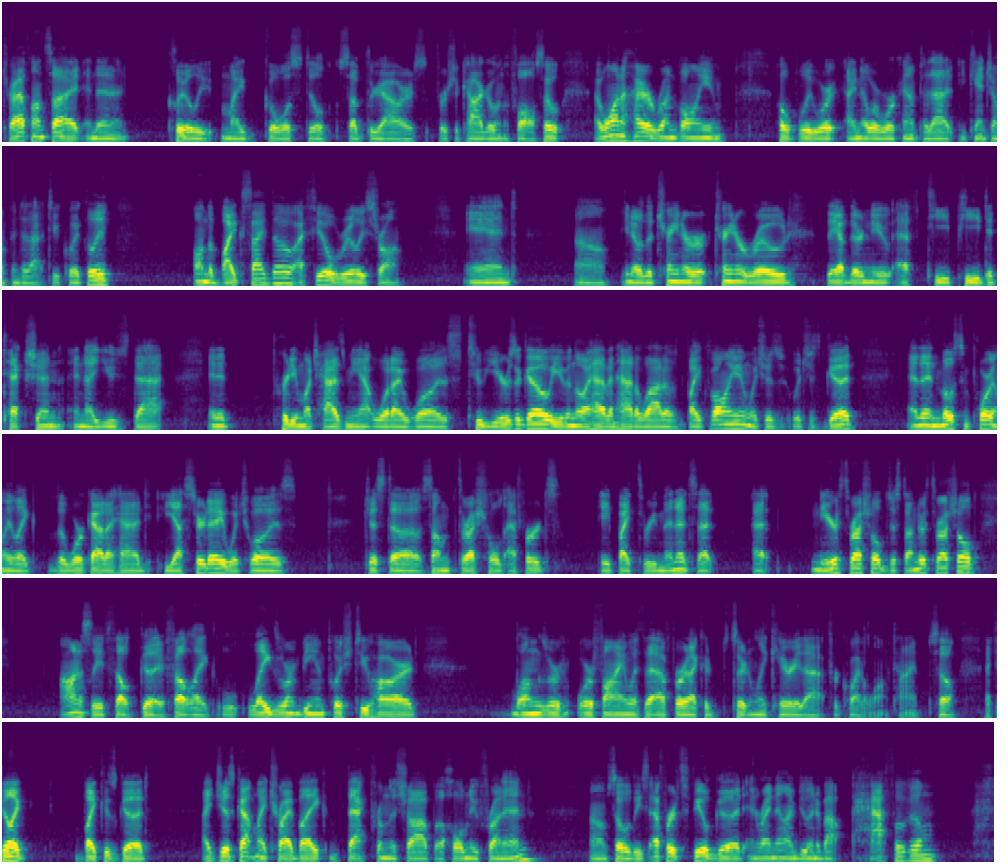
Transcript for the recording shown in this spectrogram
triathlon side, and then clearly my goal is still sub three hours for Chicago in the fall. So I want a higher run volume. Hopefully, we're I know we're working up to that. You can't jump into that too quickly. On the bike side though, I feel really strong, and um, you know the trainer TrainerRoad they have their new FTP detection, and I use that, and it pretty much has me at what I was two years ago, even though I haven't had a lot of bike volume, which is which is good. And then most importantly, like the workout I had yesterday, which was just uh, some threshold efforts, eight by three minutes at at near threshold, just under threshold. Honestly, it felt good. It felt like legs weren't being pushed too hard lungs were, were fine with the effort. I could certainly carry that for quite a long time. So I feel like bike is good. I just got my tri bike back from the shop, a whole new front end. Um, so these efforts feel good, and right now I'm doing about half of them,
